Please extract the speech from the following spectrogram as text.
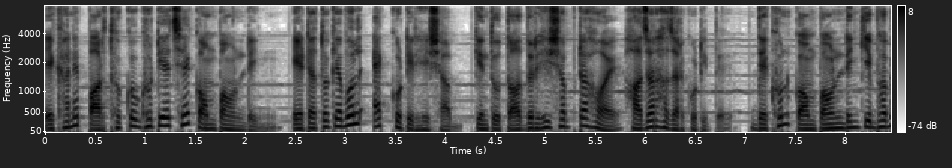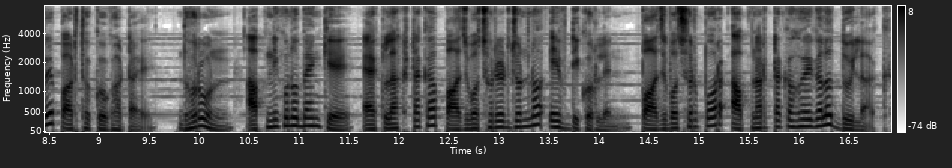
এখানে পার্থক্য ঘটিয়েছে কম্পাউন্ডিং। এটা তো কেবল এক কোটির হিসাব, কিন্তু তাদের হিসাবটা হয় হাজার হাজার কোটিতে। দেখুন কম্পাউন্ডিং কীভাবে পার্থক্য ঘটায়। ধরুন, আপনি কোনো ব্যাংকে এক লাখ টাকা পাঁচ বছরের জন্য এফডি করলেন। পাঁচ বছর পর আপনার টাকা হয়ে গেল দুই লাখ।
